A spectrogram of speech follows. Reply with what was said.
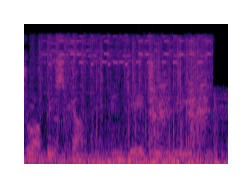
Drop is coming. Engaging the...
